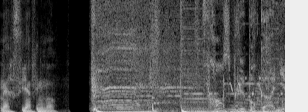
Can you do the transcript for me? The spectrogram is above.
Merci infiniment. France Bleu Bourgogne.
